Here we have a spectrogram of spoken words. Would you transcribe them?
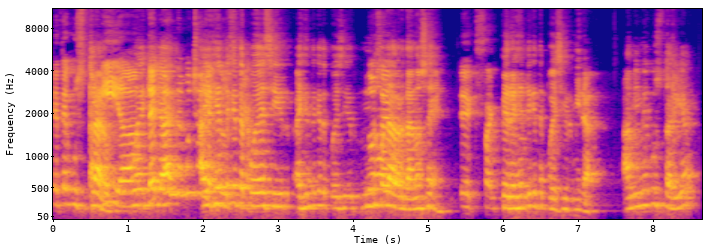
¿Qué te gustaría? haya- Depende mucho de hay gente que te puede decir, hay gente que te puede decir, No no, sé. la verdad no sé. Exacto. Pero hay gente que te puede decir, mira, a mí me gustaría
